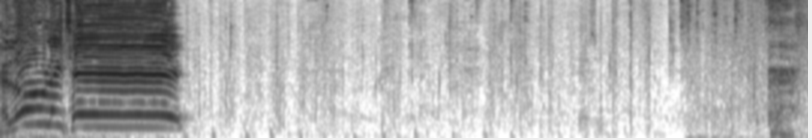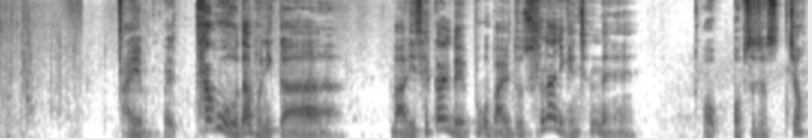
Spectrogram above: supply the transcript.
헬로 레이첼! 아예 타고 오다 보니까 말이 색깔도 예쁘고 말도 순하니 괜찮네. 어, 없어졌죠?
